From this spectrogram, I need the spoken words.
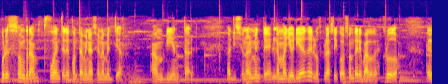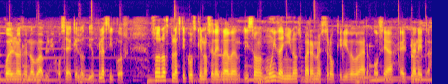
Por eso son gran fuente de contaminación ambiental. Adicionalmente, la mayoría de los plásticos son derivados de crudo, el cual no es renovable, o sea que los bioplásticos son los plásticos que no se degradan y son muy dañinos para nuestro querido hogar, o sea, el planeta.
